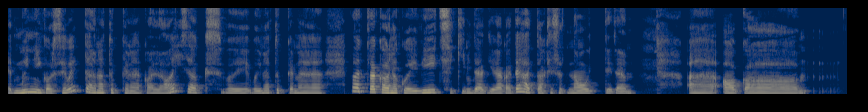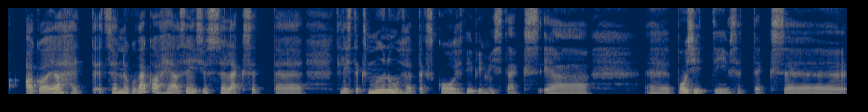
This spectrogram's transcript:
et mõnikord see võib teha natukene ka laisaks või, või natukene, no et väga nagu ei viitsigi midagi väga teha, et tahaks lihtsalt nautida äh,. aga, aga jah, et, et see on nagu väga hea seis just selleks, et äh, sellisteks mõnusateks koosviibimisteks ja äh, positiivseteks äh,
